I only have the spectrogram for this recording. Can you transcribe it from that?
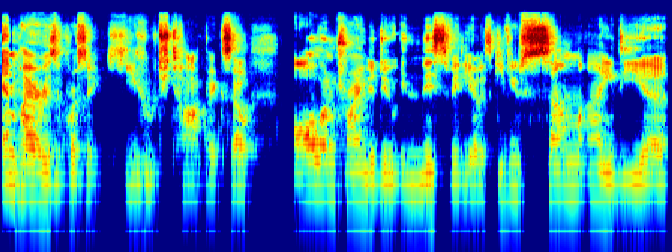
Empire is, of course, a huge topic, so all I'm trying to do in this video is give you some idea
